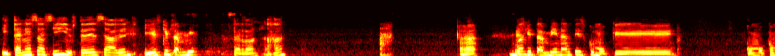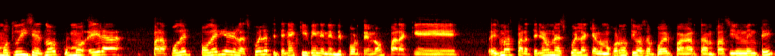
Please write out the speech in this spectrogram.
Y tan es así, y ustedes saben. Y es que también. Perdón, ajá. Ajá. Es que también antes como que, como, como tú dices, ¿no? Como era, para poder, poder ir a la escuela te tenía que ir bien en el deporte, ¿no? Para que, es más, para tener una escuela que a lo mejor no te ibas a poder pagar tan fácilmente,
